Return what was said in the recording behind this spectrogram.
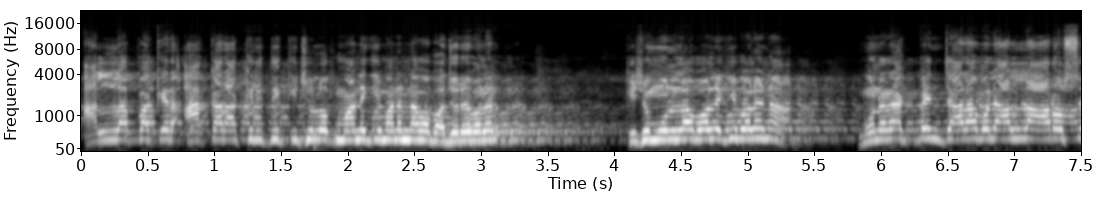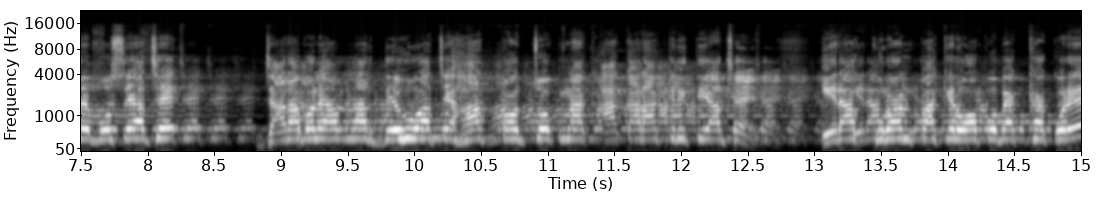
আল্লাহ পাকের আকার আকৃতি কিছু লোক মানে কি মানে না বাবা? জোরে বলেন। কিছু মোল্লা বলে কি বলে না? মনে রাখবেন, যারা বলে আল্লাহ আরসে বসে আছে, যারা বলে আল্লাহর দেহ আছে, হাত, পা, চোখ, নাক, আকার, আকৃতি আছে, এরা কোরআন পাকের অপব্যাখ্যা করে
